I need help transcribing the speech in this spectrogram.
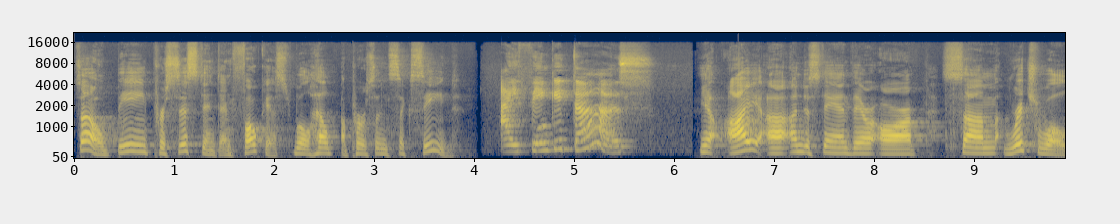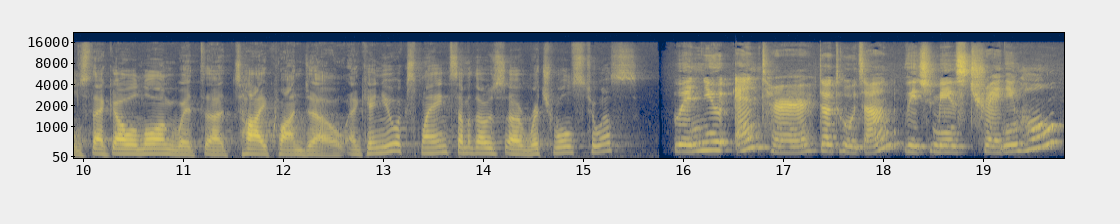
So, being persistent and focused will help a person succeed. I think it does. Yeah, I uh, understand there are some rituals that go along with uh, Taekwondo. And can you explain some of those uh, rituals to us? When you enter the dojang, which means training hall,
